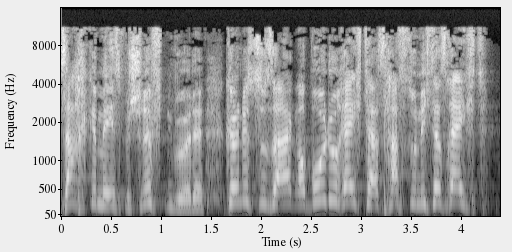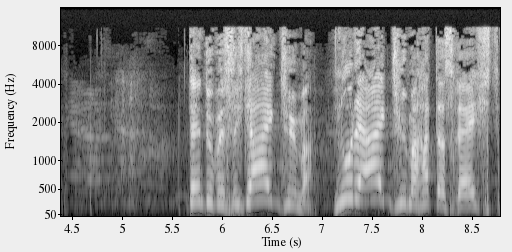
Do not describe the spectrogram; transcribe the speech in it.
sachgemäß beschriften würde, könntest du sagen, obwohl du Recht hast, hast du nicht das Recht. Denn du bist nicht der Eigentümer. Nur der Eigentümer hat das Recht,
